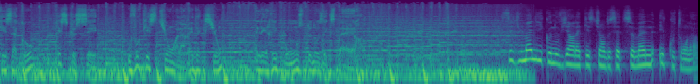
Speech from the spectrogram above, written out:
Kesako, qu'est-ce que c'est? Vos questions à la rédaction, les réponses de nos experts. C'est du Mali que nous vient la question de cette semaine, écoutons-la.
